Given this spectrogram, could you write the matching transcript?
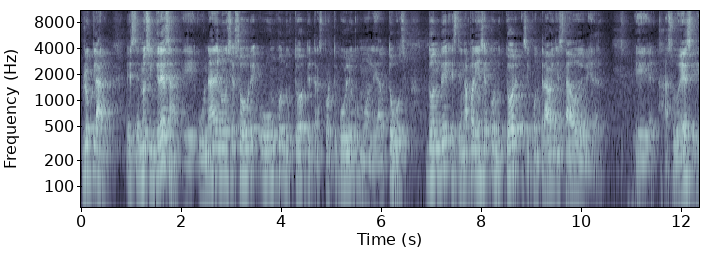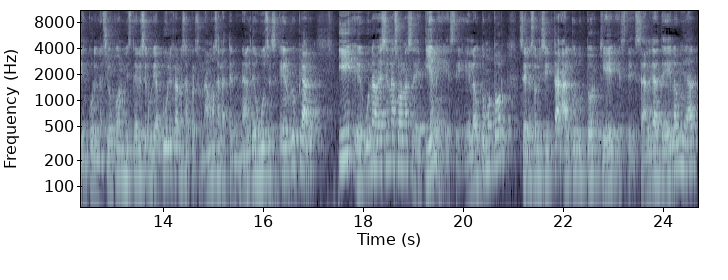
Río Claro, este, nos ingresa eh, una denuncia sobre un conductor de transporte público modalidad autobús, donde en apariencia el conductor se encontraba en estado de ebriedad. Eh, a su vez, en coordinación con el Ministerio de Seguridad Pública, nos apersonamos a la terminal de buses en Río Claro y eh, una vez en la zona se detiene este, el automotor, se le solicita al conductor que este, salga de la unidad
